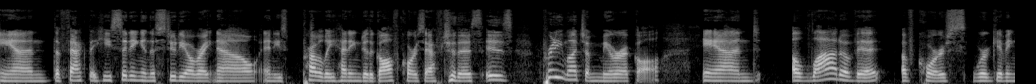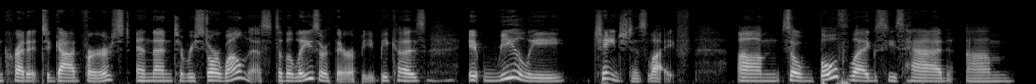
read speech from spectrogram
And the fact that he's sitting in the studio right now and he's probably heading to the golf course after this is pretty much a miracle. And a lot of it, of course, we're giving credit to God first and then to restore wellness, to the laser therapy, because it really changed his life. Um, so both legs he's had um,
